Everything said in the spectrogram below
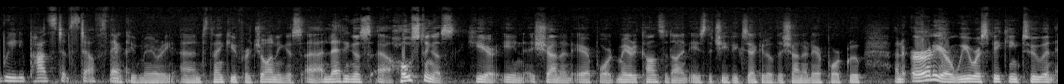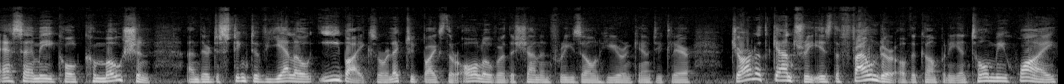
really positive stuff there. Thank you, Mary, and thank you for joining us uh, and letting us, uh, hosting us here in Shannon Airport. Mary Considine is the Chief Executive of the Shannon Airport Group. And earlier we were speaking to an SME called Commotion and their distinctive yellow e bikes or electric bikes. They're all over the Shannon Free Zone here in County Clare. Jarlath Gantry is the founder of the company and told me why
